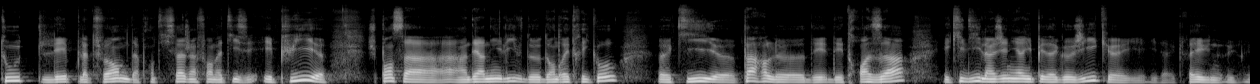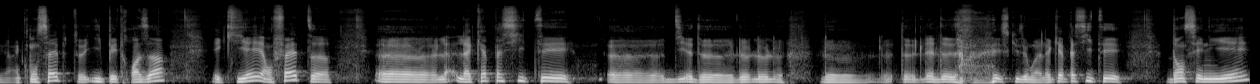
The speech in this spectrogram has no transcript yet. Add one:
toutes les plateformes d'apprentissage informatisé. Et puis, euh, je pense à, un dernier livre d'André Tricot euh, qui parle des, trois A et qui dit l'ingénierie pédagogique, il a créé un concept IP3A, et qui est en fait la, capacité euh, excusez-moi, la capacité d'enseigner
